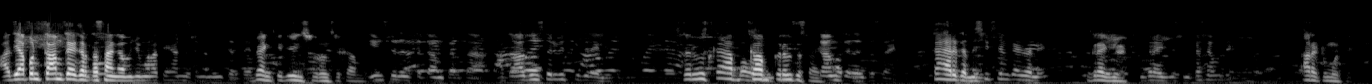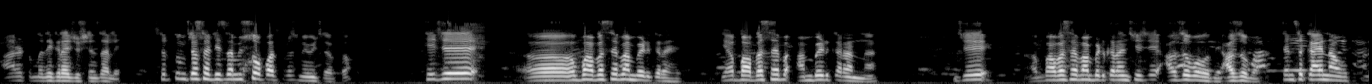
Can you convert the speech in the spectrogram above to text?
आधी आपण काम काय करता सांगा म्हणजे मला त्या अनुषंगाने विचारता येईल बँकेचे इन्शुरन्सचे काम. इन्शुरन्सचं काम करता. आता अजून सर्व्हिस किती राहिली? सर्व्हिस काय आप- काम करेल तसं आहे काम करायला तसं आहे काय हरकत नाही. शिक्षण काय झालंय? ग्रॅज्युएट ग्रॅज्युएशन कशामध्ये? आर्टमध्ये. आर्टमध्ये ग्रॅज्युएशन झाले सर तुमच्यासाठीचा मी सोपाच प्रश्न विचारतो. हे जे अं, बाबासाहेब आंबेडकर आहेत या बाबासाहेब आंबेडकरांना जे बाबासाहेब आंबेडकरांचे जे आजोबा होते आजोबा त्यांचं काय नाव होतं?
